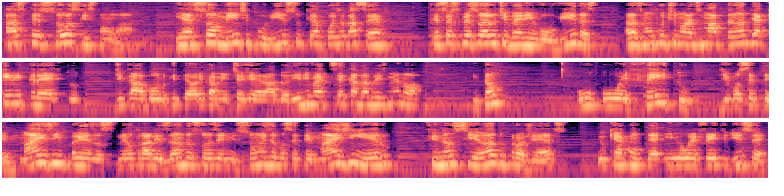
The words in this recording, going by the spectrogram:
as pessoas que estão lá. E é somente por isso que a coisa dá certo. Porque se as pessoas não estiverem envolvidas, elas vão continuar desmatando e aquele crédito de carbono que teoricamente é gerado ali, ele vai ser cada vez menor. Então, o, o efeito de você ter mais empresas neutralizando as suas emissões é você ter mais dinheiro financiando projetos e o que acontece e o efeito disso é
